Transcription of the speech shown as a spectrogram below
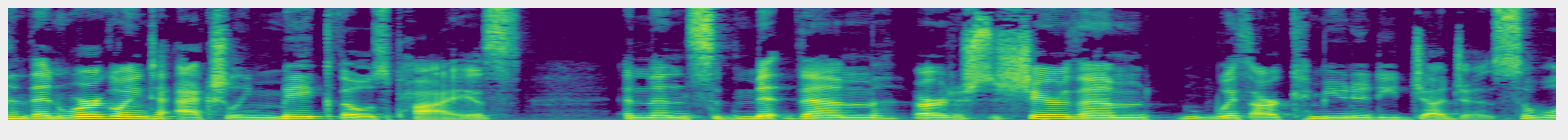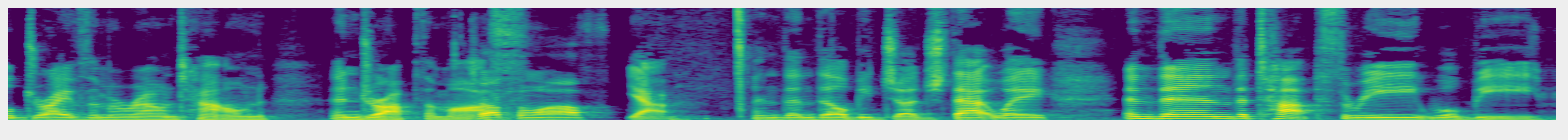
And then we're going to actually make those pies and then submit them or share them with our community judges. So we'll drive them around town and drop them off. Drop them off. Yeah. And then they'll be judged that way. And then the top three will be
